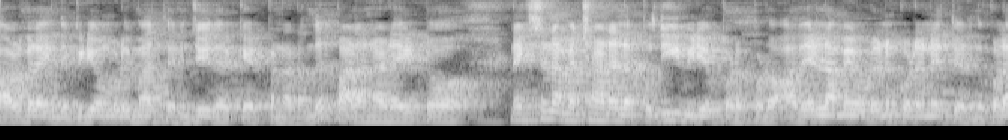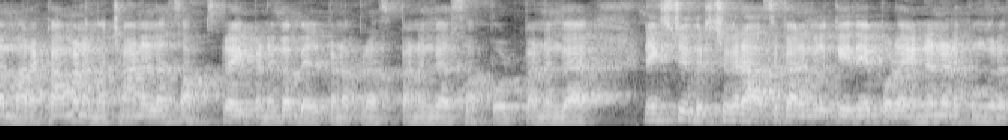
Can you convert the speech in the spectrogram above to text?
தாள்களை இந்த வீடியோ மூலிமா தெரிஞ்சு இதற்கேற்ப நடந்து பலன் அடையட்டும். நெக்ஸ்ட் நம்ம சேனலில் புதிய வீடியோ போடப்படும். அது எல்லாமே உடனுக்குடனே தெரிந்து கொள்ள மறக்காமல் நம்ம சேனலை சப்ஸ்கிரைப் பண்ணுங்கள் பெல் பண்ண ப்ரெஸ் பண்ணுங்கள் சப்போர்ட் பண்ணுங்கள் நெக்ஸ்ட்டு விருச்சிக ராசிக்காரங்களுக்கு இதே போல் என்ன நடக்குங்கிற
